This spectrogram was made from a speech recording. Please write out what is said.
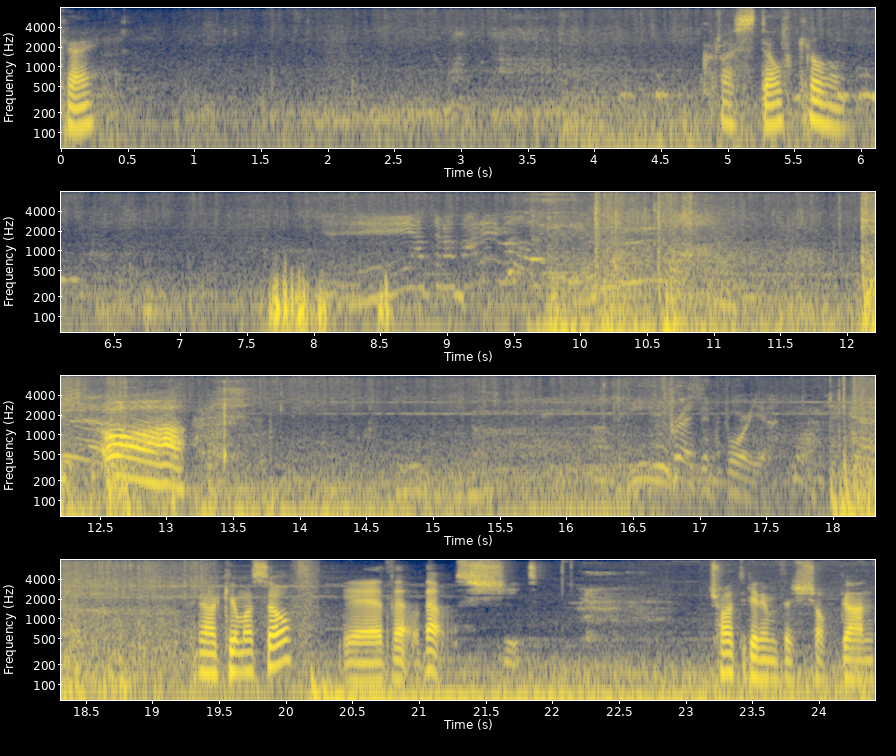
Okay. Could I stealth kill him? Oh! Present for you. Did I kill myself? Yeah, that that was shit. Tried to get him with a shotgun.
